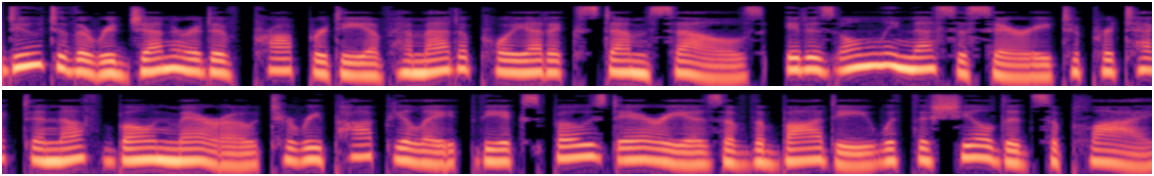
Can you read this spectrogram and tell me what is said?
Due to the regenerative property of hematopoietic stem cells, it is only necessary to protect enough bone marrow to repopulate the exposed areas of the body with the shielded supply.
